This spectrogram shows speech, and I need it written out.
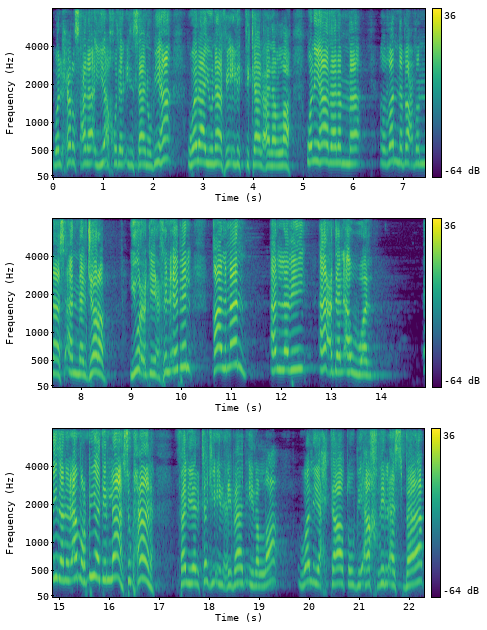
والحرص على أن يأخذ الإنسان بها ولا ينافي الاتكال على الله. ولهذا لما ظن بعض الناس أن الجرب يعدي في الإبل قال من الذي أعدى الأول؟ اذا الأمر بيد الله سبحانه فليلتجئ العباد إلى الله وليحتاطوا بأخذ الأسباب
